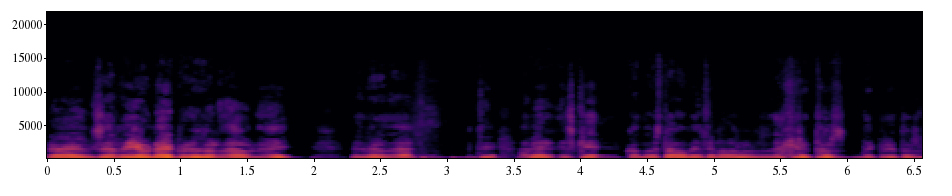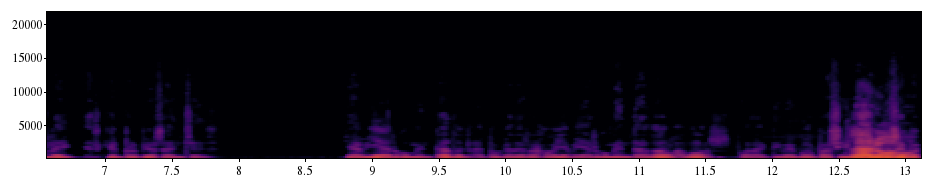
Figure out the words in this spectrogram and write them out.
Eh, Se ríe Unai, pero es verdad, Unai. Es verdad. A ver, es que cuando estaba mencionando los decretos, decretos ley, es que el propio Sánchez ya había argumentado, en la época de Rajoy, había argumentado, vamos, por activa y por pasiva, Claro. que, no se, pu-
